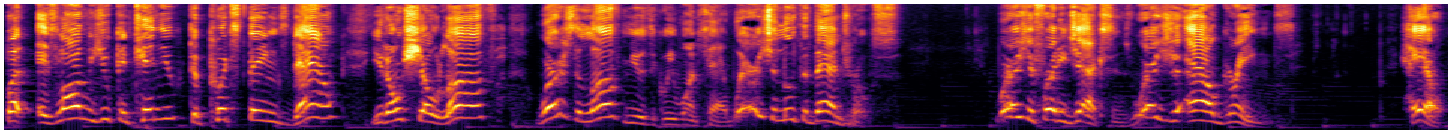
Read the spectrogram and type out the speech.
But as long as you continue to put things down, you don't show love. Where's the love music we once had? Where's your Luther Vandross? Where's your Freddie Jacksons? Where's your Al Greens? Hell,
